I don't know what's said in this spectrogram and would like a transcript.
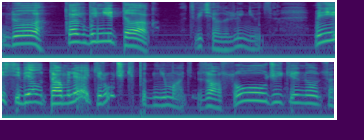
Да, как бы не так, отвечала ленивица. Мне себя утомлять, ручки поднимать, за сучи тянуться.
